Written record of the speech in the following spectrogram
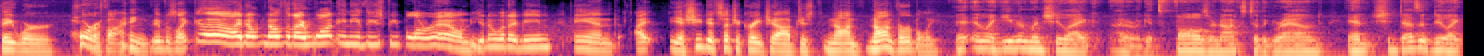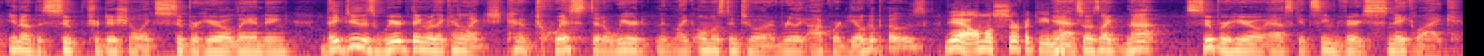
they were horrifying. It was like, oh, I don't know that I want any of these people around. You know what I mean? And I, yeah, she did such a great job, just non non-verbally. And, and like even when she like I don't know gets falls or knocks to the ground, and she doesn't do like you know the soup traditional like superhero landing they do this weird thing where they kind of like she kind of twist at a weird like almost into a really awkward yoga pose. Yeah almost serpentine yeah so it's like not superhero-esque. It seemed very snake-like.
